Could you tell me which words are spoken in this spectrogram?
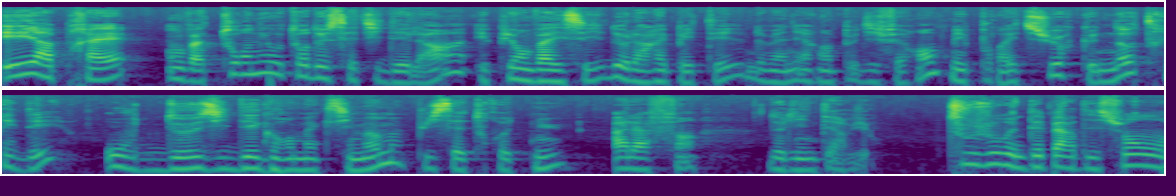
Et après, on va tourner autour de cette idée-là, et puis on va essayer de la répéter de manière un peu différente, mais pour être sûr que notre idée, ou deux idées grand maximum, puissent être retenues à la fin de l'interview. Toujours une déperdition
